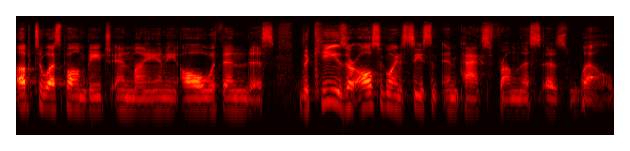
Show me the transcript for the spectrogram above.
up to West Palm Beach and Miami all within this. The Keys are also going to see some impacts from this as well.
